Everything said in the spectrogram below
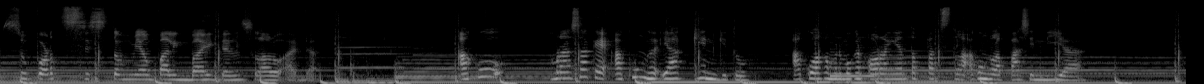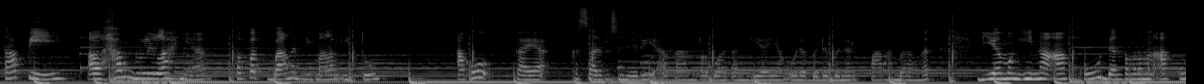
support system yang paling baik dan selalu ada. Aku merasa kayak aku nggak yakin gitu. Aku akan menemukan orang yang tepat setelah aku ngelepasin dia. Tapi alhamdulillahnya tepat banget di malam itu aku kayak kesadar sendiri akan perbuatan dia yang udah bener-bener parah banget. Dia menghina aku dan teman-teman aku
